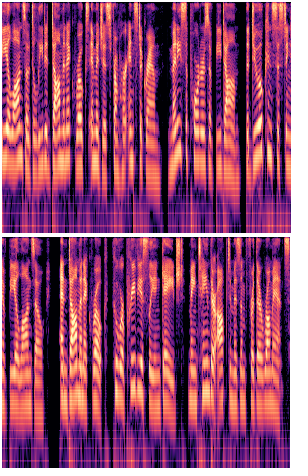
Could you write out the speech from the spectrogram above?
Bea Alonzo deleted Dominic Roque's images from her Instagram. Many supporters of BeaDom, the duo consisting of Bea Alonzo and Dominic Roque, who were previously engaged, maintained their optimism for their romance,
